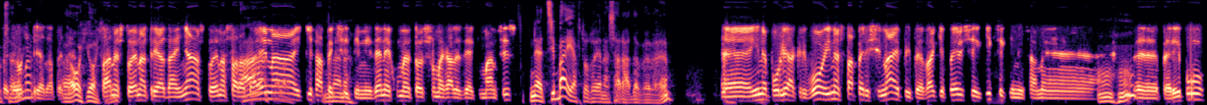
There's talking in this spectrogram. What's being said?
όχι 35. Α, όχι, όχι. Θα είναι στο 1,39, στο 1,41, εκεί θα παίξει ναι, ναι. η τιμή. Δεν έχουμε τόσο μεγάλες διακυμάνσεις. Ναι, τσιμπάει αυτό το 1,40 βέβαια. Ε. Ε, είναι πολύ ακριβό, είναι στα περισσινά επίπεδα και πέρυσι εκεί ε, περίπου.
